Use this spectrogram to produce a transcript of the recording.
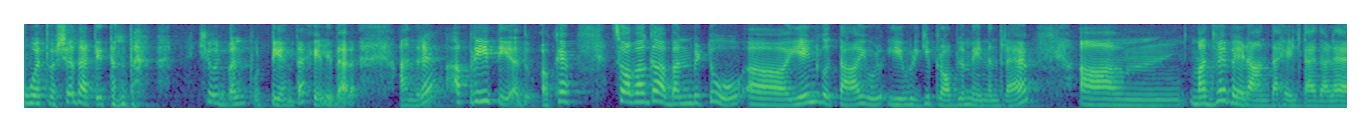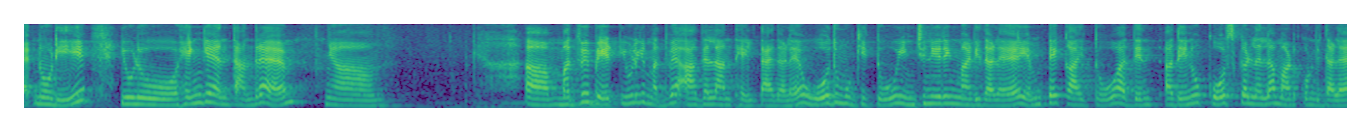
ಮೂವತ್ತು ವರ್ಷ ದಾಟಿತ್ತಂತೆ. ಇವ್ರು ಬಂದು ಪುಟ್ಟಿ ಅಂತ ಹೇಳಿದ್ದಾರೆ. ಅಂದರೆ ಆ ಪ್ರೀತಿ ಅದು, ಓಕೆ? ಸೊ ಅವಾಗ ಬಂದುಬಿಟ್ಟು ಏನು ಗೊತ್ತಾ ಈ ಹುಡುಗಿ ಪ್ರಾಬ್ಲಮ್ ಏನಂದರೆ ಮದುವೆ ಬೇಡ ಅಂತ ಹೇಳ್ತಾ ಇದ್ದಾಳೆ. ನೋಡಿ, ಇವಳು ಹೆಂಗೆ ಅಂತ ಅಂದರೆ ಮದುವೆ ಬೇ, ಇವಳಿಗೆ ಮದುವೆ ಆಗಲ್ಲ ಅಂತ ಹೇಳ್ತಾ ಇದ್ದಾಳೆ. ಓದು ಮುಗೀತು ಇಂಜಿನಿಯರಿಂಗ್ ಮಾಡಿದ್ದಾಳೆ ಎಂ ಟೆಕ್ ಆಯಿತು, ಅದೆನ್, ಅದೇನೋ ಕೋರ್ಸ್ಗಳನ್ನೆಲ್ಲ ಮಾಡ್ಕೊಂಡಿದ್ದಾಳೆ.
